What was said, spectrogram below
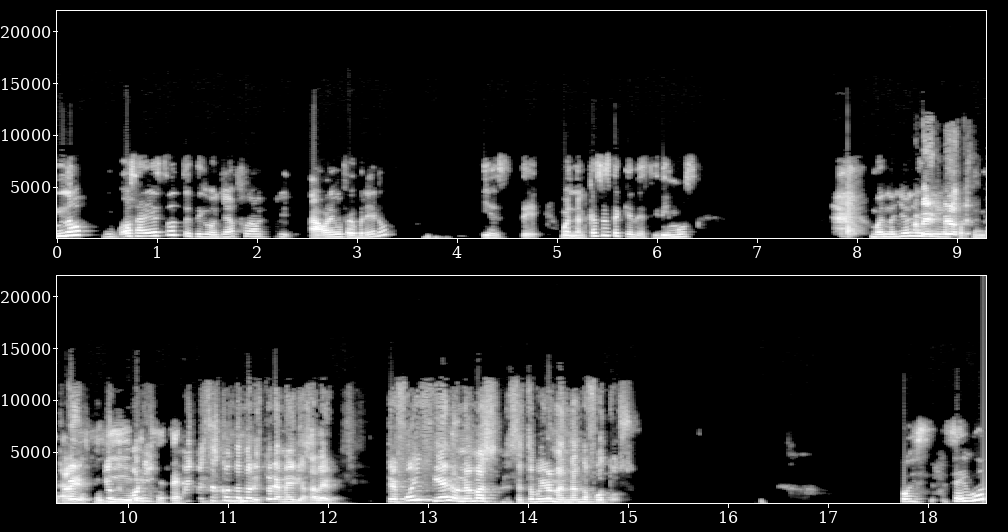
No, o sea, eso te digo, ya fue ahora en febrero. Y este, bueno, el caso es de que decidimos, bueno, yo le di la oportunidad ver, de yo- seguir, Moni, etcétera. me estás contando la historia a medias. A ver, ¿te fue infiel o nada más se estuvieron mandando fotos? Pues según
